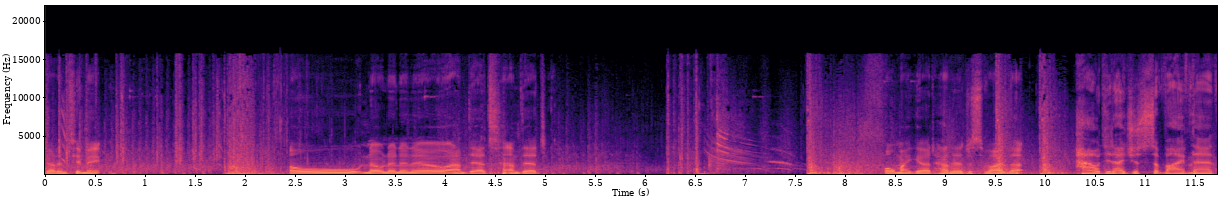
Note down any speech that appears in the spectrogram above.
Got him, teammate. Oh, no, no, no, no. I'm dead. I'm dead. Oh my god, how did I just survive that? How did I just survive that?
